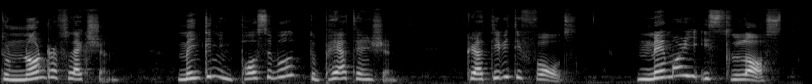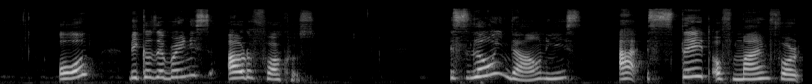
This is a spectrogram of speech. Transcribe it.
to non reflection, making impossible to pay attention. Creativity falls, memory is lost, all because the brain is out of focus. Slowing down is a state of mind for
